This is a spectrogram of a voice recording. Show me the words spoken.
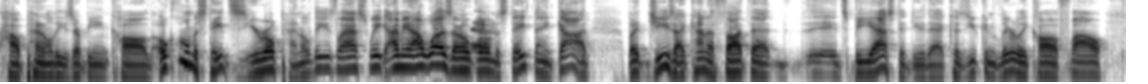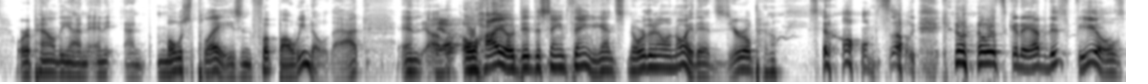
how penalties are being called. Oklahoma State zero penalties last week. I mean, I was on Oklahoma State, thank God. But geez, I kind of thought that it's BS to do that because you can literally call a foul or a penalty on any on most plays in football. We know that. And uh, Ohio did the same thing against Northern Illinois. They had zero penalties at home, so you don't know what's going to happen. This feels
